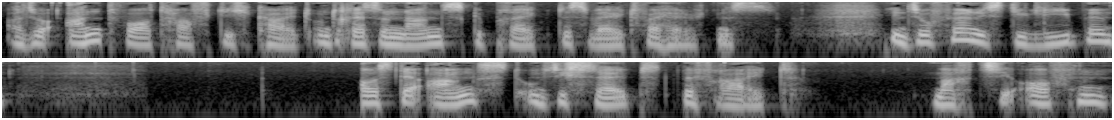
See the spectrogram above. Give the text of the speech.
also Antworthaftigkeit und Resonanz geprägtes Weltverhältnis. Insofern ist die Liebe aus der Angst um sich selbst befreit, macht sie offen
